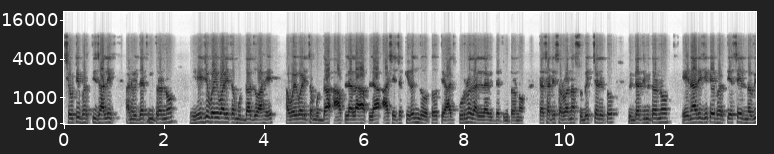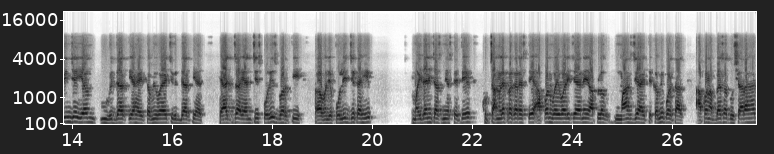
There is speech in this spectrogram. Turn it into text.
शेवटी भरती झालीच. आणि विद्यार्थी मित्रांनो हे जे वयवाढीचा मुद्दा जो आहे हा वयवाढीचा मुद्दा आपल्याला आपल्या आशेचं किरण जो होतं ते आज पूर्ण झालेलं आहे विद्यार्थी मित्रांनो. त्यासाठी सर्वांना शुभेच्छा देतो. विद्यार्थी मित्रांनो येणारी जी काही भरती असेल नवीन जे यंग विद्यार्थी आहेत कमी वयाचे विद्यार्थी आहेत ह्याचा यांची पोलीस भरती म्हणजे पोलीस जे काही मैदानी चाचणी असते ते खूप चांगल्या प्रकारे असते. आपण वैवाडीचे आणि आपलं मार्क्स जे आहे ते कमी पडतात. आपण अभ्यासात हुशार आहात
